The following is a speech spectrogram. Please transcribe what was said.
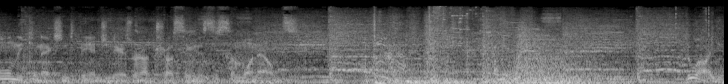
only connection to the engineers. We're not trusting this to someone else. Who are you?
